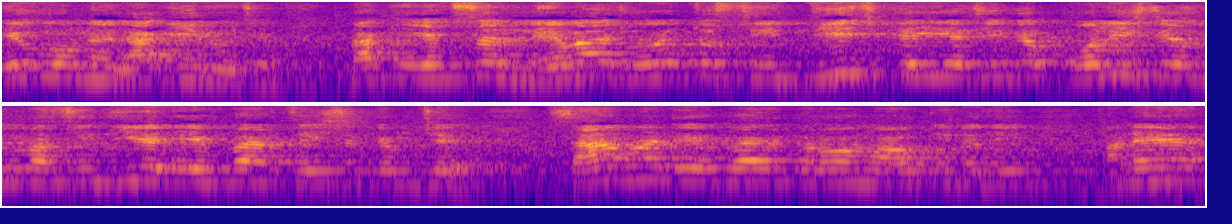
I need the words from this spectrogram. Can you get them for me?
એવું અમને લાગી રહ્યું છે. બાકી એક્શન લેવા જ હોય તો સીધી જ કહીએ છીએ કે પોલીસ સ્ટેશનમાં સીધી જ એફઆઈઆર થઈ શકે એમ છે. શા માટે એફઆઈઆર કરવામાં આવતી નથી? અને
